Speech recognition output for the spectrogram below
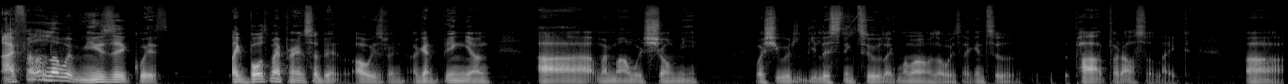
I fell in love with music with, like both my parents have been always been again being young. Uh, my mom would show me what she would be listening to. Like my mom was always like into pop, but also like uh,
